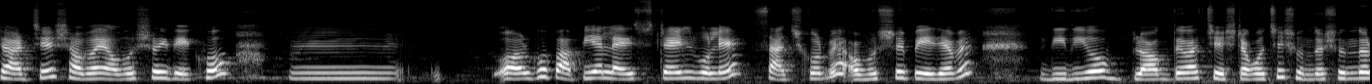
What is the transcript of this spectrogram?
ছাড়ছে, সবাই অবশ্যই দেখো। অর্ঘ পাপিয়া লাইফস্টাইল বলে সার্চ করবে, অবশ্যই পেয়ে যাবে। দিদিও ব্লগ দেওয়ার চেষ্টা করছে, সুন্দর সুন্দর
